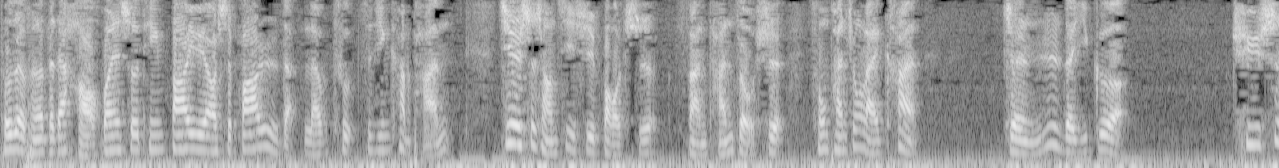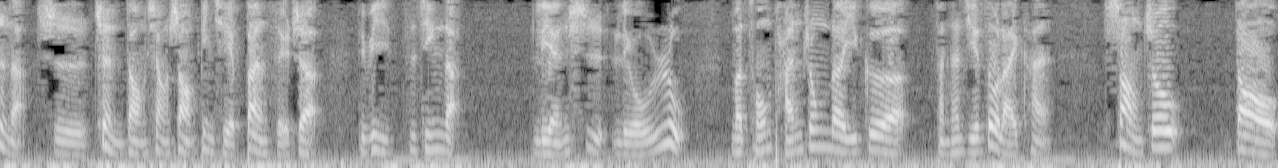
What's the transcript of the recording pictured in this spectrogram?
投资者朋友，大家好，欢迎收听八月二十八日的 Live Two 资金看盘。今日市场继续保持反弹走势，从盘中来看，整日的一个趋势呢是震荡向上，并且伴随着 BB 资金的连续流入。那么从盘中的一个反弹节奏来看，上周到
